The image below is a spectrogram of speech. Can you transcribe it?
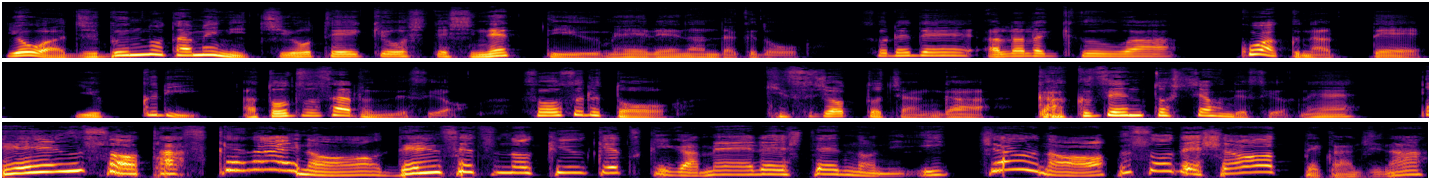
要は自分のために血を提供して死ねっていう命令なんだけど、それで荒木くんは怖くなって、ゆっくり後ずさるんですよ。そうすると、キスショットちゃんが愕然としちゃうんですよね。えー、嘘助けないの？伝説の吸血鬼が命令してんのに行っちゃうの？嘘でしょ？って感じな。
